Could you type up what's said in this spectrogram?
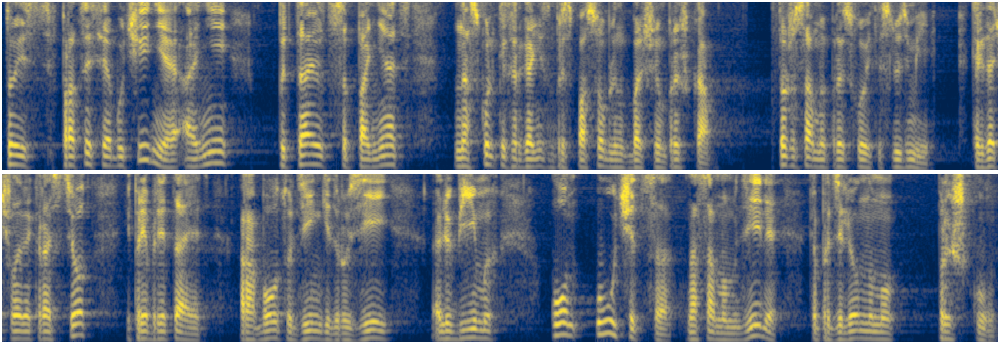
То есть в процессе обучения они пытаются понять, насколько их организм приспособлен к большим прыжкам. То же самое происходит и с людьми. Когда человек растет и приобретает работу, деньги, друзей, любимых, он учится на самом деле к определенному прыжку.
